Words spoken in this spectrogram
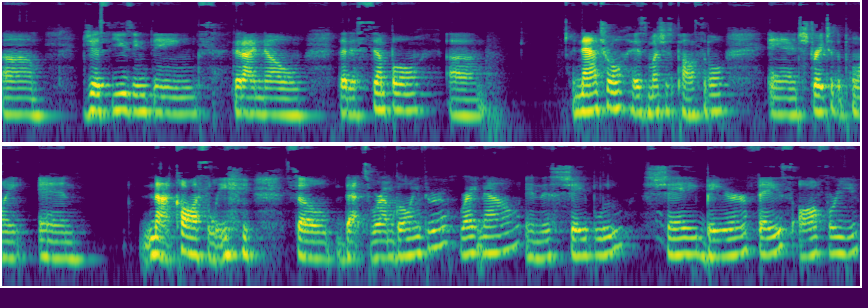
Um, just using things that I know that is simple, um, natural as much as possible and straight to the point and not costly. so that's where I'm going through right now in this Shea Blue, Shay Bare face all for you.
